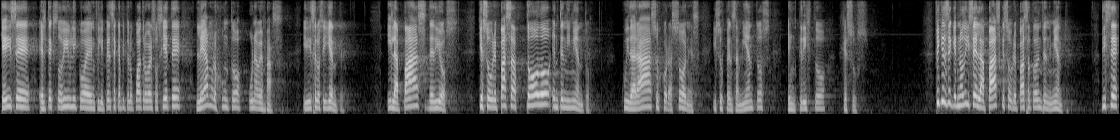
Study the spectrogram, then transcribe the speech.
¿Qué dice el texto bíblico en Filipenses capítulo 4, verso 7? Leámoslo juntos una vez más. Y dice lo siguiente. Y la paz de Dios, que sobrepasa todo entendimiento, cuidará sus corazones y sus pensamientos en Cristo Jesús. Fíjense que no dice la paz que sobrepasa todo entendimiento. Dice,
